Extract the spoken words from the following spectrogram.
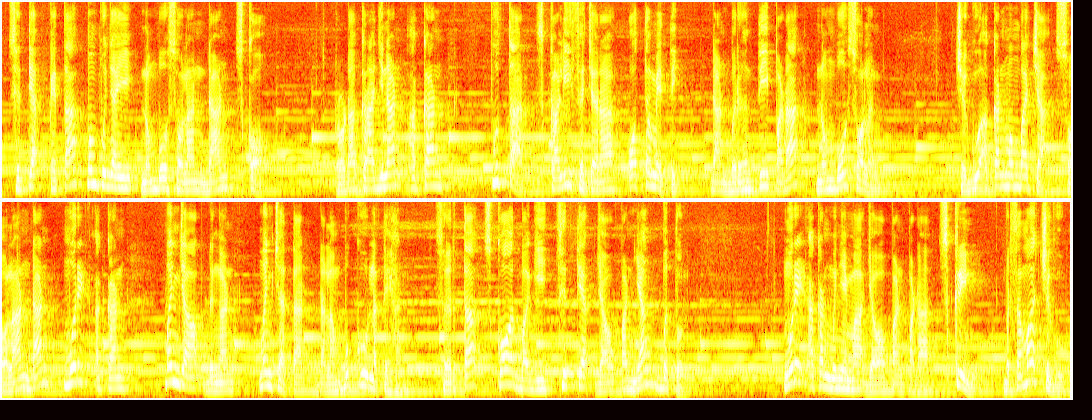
Setiap peta mempunyai nombor soalan dan skor roda kerajinan akan putar sekali secara automatik dan berhenti pada nombor soalan. Cikgu akan membaca soalan dan murid akan menjawab dengan mencatat dalam buku latihan serta skor bagi setiap jawapan yang betul. Murid akan menyemak jawapan pada skrin bersama cikgu.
